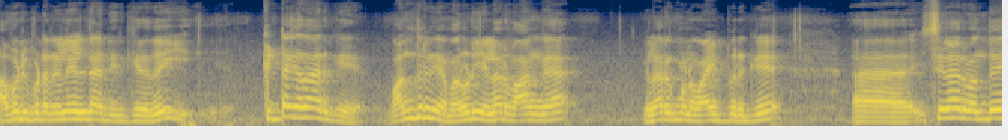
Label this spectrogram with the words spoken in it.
அப்படிப்பட்ட நிலையில் தான் இருக்கிறது. கிட்டக்க தான் இருக்குது வந்துருங்க மறுபடியும் எல்லோரும் வாங்க. எல்லாருக்குமான வாய்ப்பு இருக்குது சிலர் வந்து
